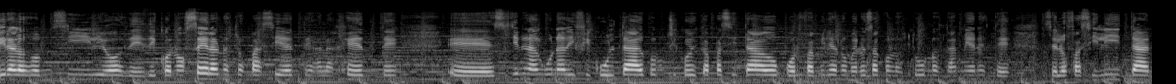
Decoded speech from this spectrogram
ir a los domicilios, de, conocer a nuestros pacientes, a la gente. Eh, si tienen alguna dificultad con un chico discapacitado por familias numerosas con los turnos también este, se lo facilitan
